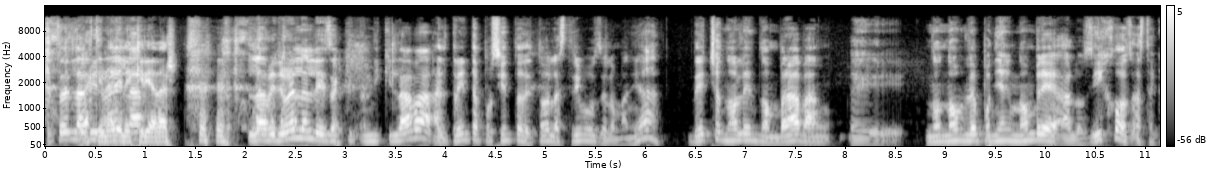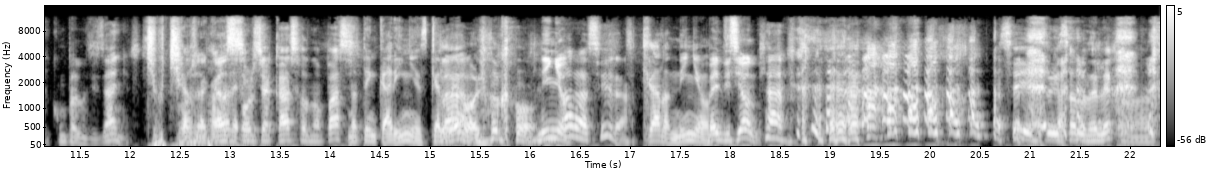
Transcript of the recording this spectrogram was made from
Entonces la, la, que nadie le viruela- quería dar. La viruela les aniquilaba al 30% de todas las tribus de la humanidad. De hecho, no les nombraban, eh, no, no le ponían nombre a los hijos hasta que cumplan los 10 años. Chucha, Por si acaso. Por si acaso no pasa. No te encariñes, qué Claro. huevo, loco. Niño, Claro, así era. Claro, niño. bendición. Claro. sí, sí, solo de lejos. nomás.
